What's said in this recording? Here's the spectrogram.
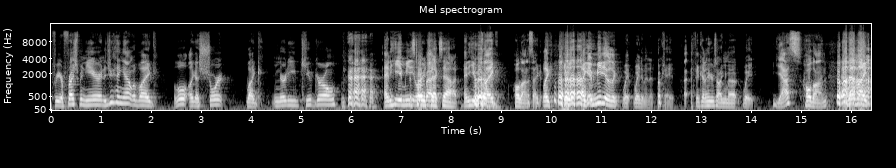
for your freshman year, And did you hang out with like a little like a short, like nerdy, cute girl? and he The immediately story back, checks out. and he was like, "Hold on a second. Like, he was, like immediately was like, "Wait, wait a minute. Okay, I think I know who you're talking about. Wait, yes, hold on." And then like,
